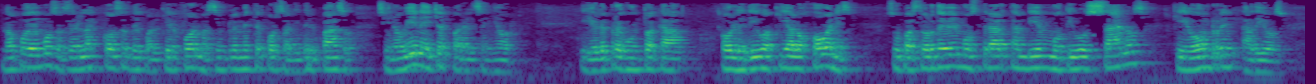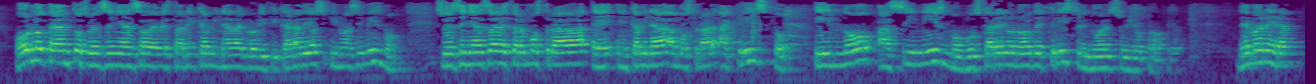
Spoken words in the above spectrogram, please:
no podemos hacer las cosas de cualquier forma, simplemente por salir del paso, sino bien hechas para el Señor. Y yo le pregunto acá, o le digo aquí a los jóvenes, su pastor debe mostrar también motivos sanos que honren a Dios. Por lo tanto, su enseñanza debe estar encaminada a glorificar a Dios y no a sí mismo. Su enseñanza debe estar mostrada, eh, encaminada a mostrar a Cristo y no a sí mismo, buscar el honor de Cristo y no el suyo propio. De manera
